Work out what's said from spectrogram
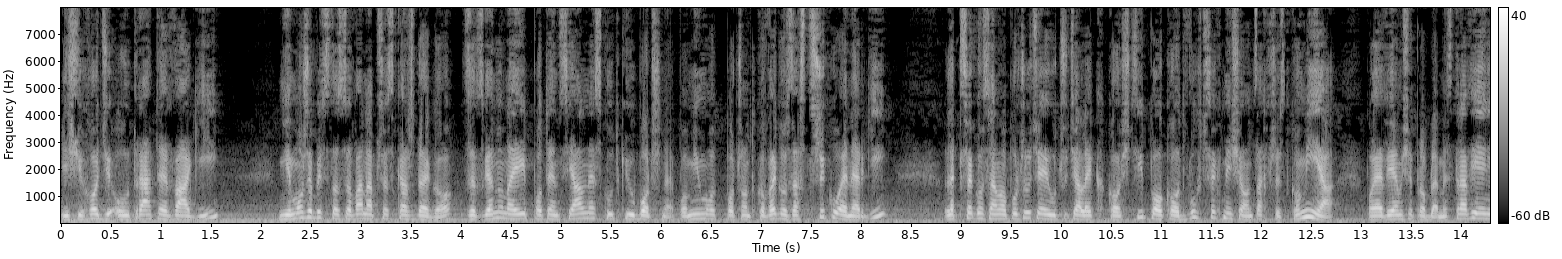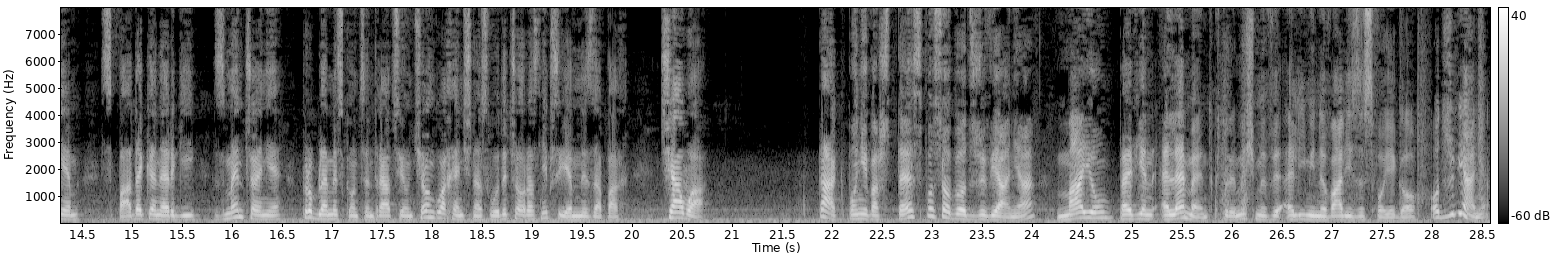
jeśli chodzi o utratę wagi, nie może być stosowana przez każdego ze względu na jej potencjalne skutki uboczne. Pomimo początkowego zastrzyku energii, lepszego samopoczucia i uczucia lekkości, po około 2-3 miesiącach wszystko mija. Pojawiają się problemy z trawieniem, spadek energii, zmęczenie, problemy z koncentracją, ciągła chęć na słodycze oraz nieprzyjemny zapach ciała. Tak, ponieważ te sposoby odżywiania mają pewien element, który myśmy wyeliminowali ze swojego odżywiania.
